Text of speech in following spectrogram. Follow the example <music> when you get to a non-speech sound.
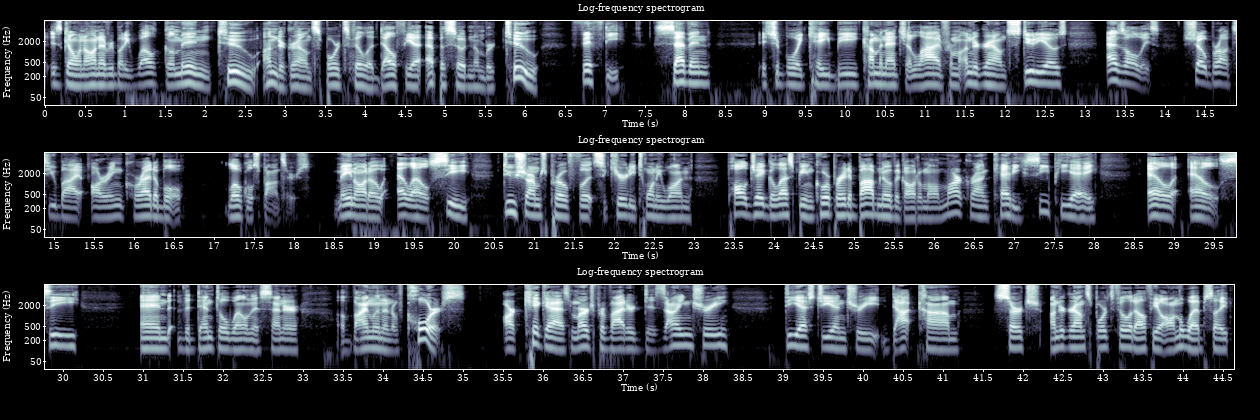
What is going on, everybody? Welcome in to Underground Sports Philadelphia, episode number 257. It's your boy KB coming at you live from Underground Studios. As always, show brought to you by our incredible local sponsors Main Auto LLC, Ducharme's Pro Foot, Security 21, Paul J. Gillespie Incorporated, Bob Novick Automall, Mark Ronchetti, CPA, LLC, and the Dental Wellness Center of Vineland, and of course, our kick ass merch provider, Design Tree, DSGNtree.com. Search Underground Sports Philadelphia on the website.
